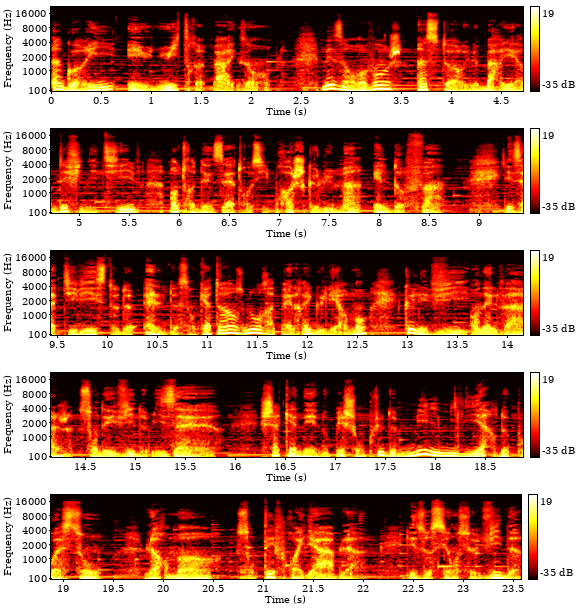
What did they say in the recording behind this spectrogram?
un gorille et une huître, par exemple, mais en revanche instaure une barrière définitive entre des êtres aussi proches que l'humain et le dauphin. Les activistes de L214 nous rappellent régulièrement que les vies en élevage sont des vies de misère. Chaque année, nous pêchons plus de 1000 milliards de poissons. Leurs morts sont effroyables. Les océans se vident.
